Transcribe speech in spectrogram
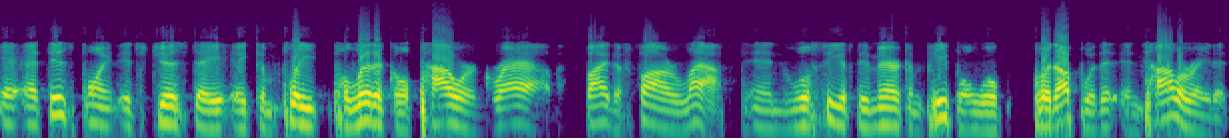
At this point, it's just a, a complete political power grab by the far left, and we'll see if the American people will put up with it and tolerate it.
